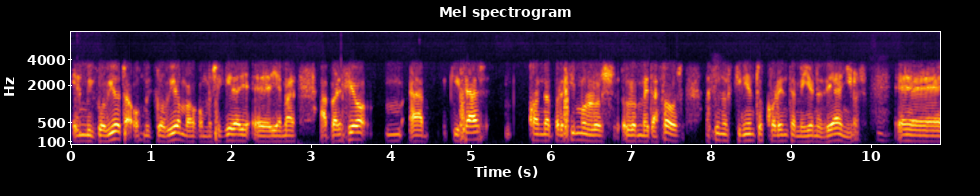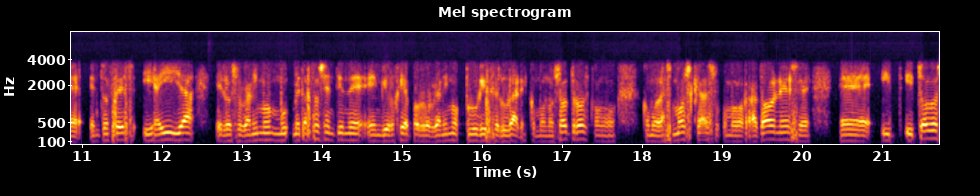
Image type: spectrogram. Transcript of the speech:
el microbiota o microbioma, o como se quiera eh, llamar, apareció mm, quizás cuando aparecimos los, los metazoos hace unos 540 millones de años. Eh, entonces, y ahí ya eh, los organismos, metazoos se entiende en biología por los organismos pluricelulares, como nosotros, como, como las moscas o como los ratones, eh, y, y, todos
